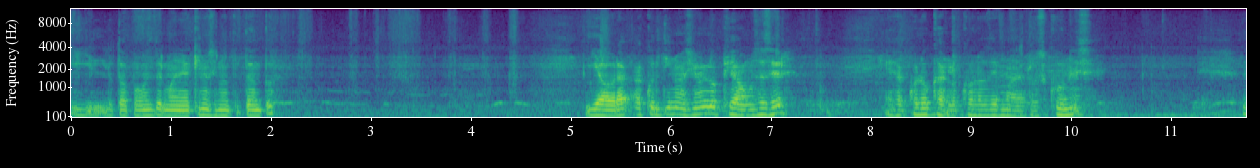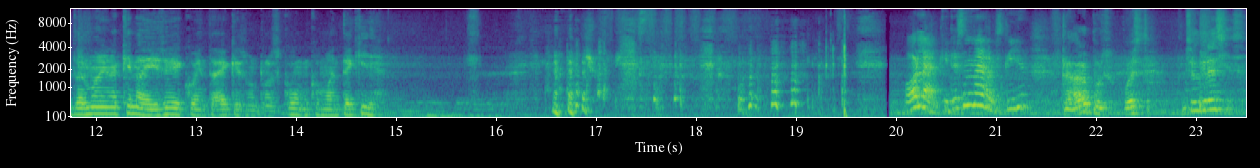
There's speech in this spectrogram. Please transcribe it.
Y lo tapamos de manera que no se note tanto y ahora a continuación lo que vamos a hacer es a colocarlo con los demás roscones de tal manera que nadie se dé cuenta de que es un roscón con mantequilla Hola, ¿quieres una rosquilla? Claro, por supuesto. Muchas gracias.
